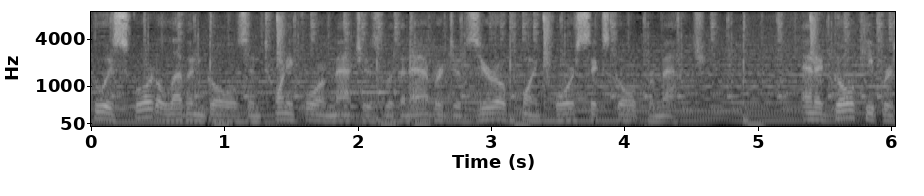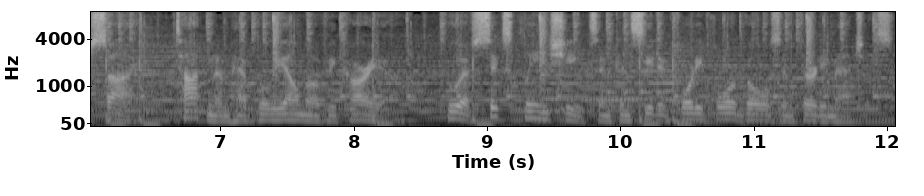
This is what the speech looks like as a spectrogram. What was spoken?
who has scored 11 goals in 24 matches with an average of 0.46 goal per match. And at goalkeeper's side, Tottenham have Guglielmo Vicario, who have 6 clean sheets and conceded 44 goals in 30 matches.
